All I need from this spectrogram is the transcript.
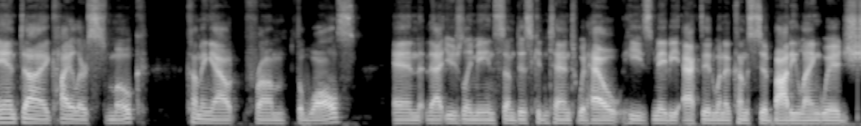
anti Kyler smoke coming out from the walls and that usually means some discontent with how he's maybe acted when it comes to body language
